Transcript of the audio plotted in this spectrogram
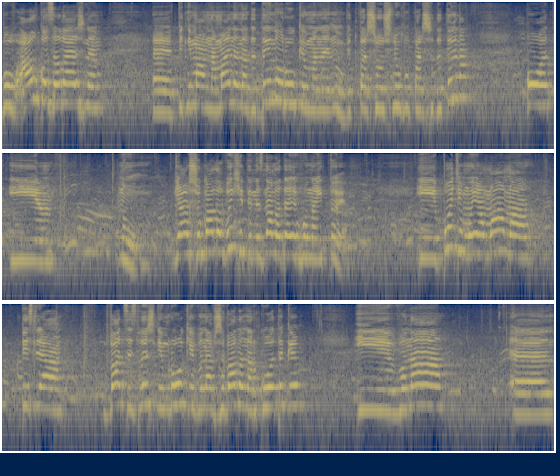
був алкозалежним, е, піднімав на мене на дитину руки. В мене ну, від першого шлюбу перша дитина. От і ну, я шукала вихід і не знала, де його знайти. І потім моя мама після 20 з лишнім років вона вживала наркотики, і вона е,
